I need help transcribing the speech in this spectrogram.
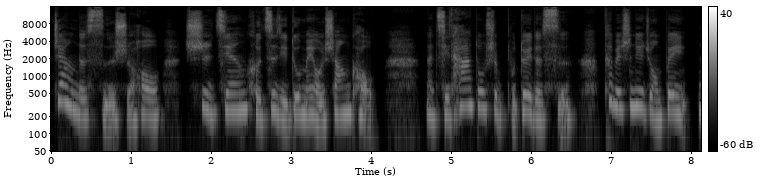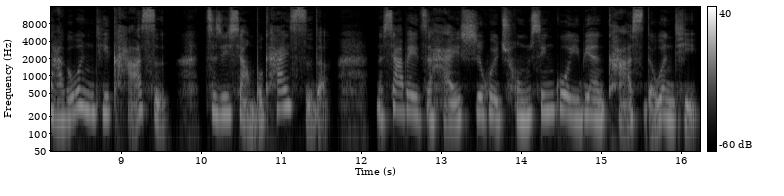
这样的死的时候，世间和自己都没有伤口，那其他都是不对的死。特别是那种被哪个问题卡死，自己想不开死的，那下辈子还是会重新过一遍卡死的问题，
